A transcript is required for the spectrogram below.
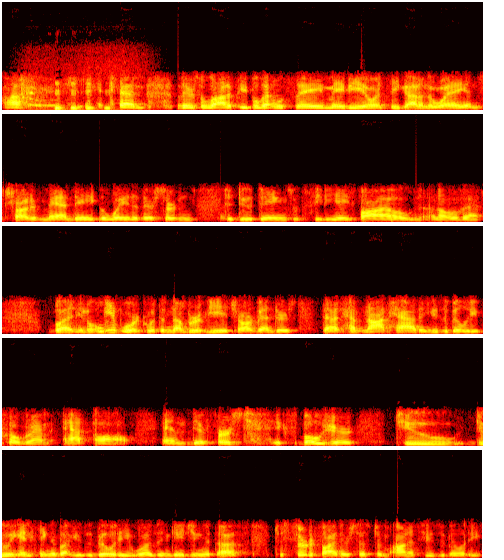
Uh, and there's a lot of people that will say maybe ONC got in the way and try to mandate the way that they're certain to do things with CDA file and, and all of that. But you know, we've worked with a number of EHR vendors that have not had a usability program at all and their first exposure to doing anything about usability was engaging with us to certify their system on its usability.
